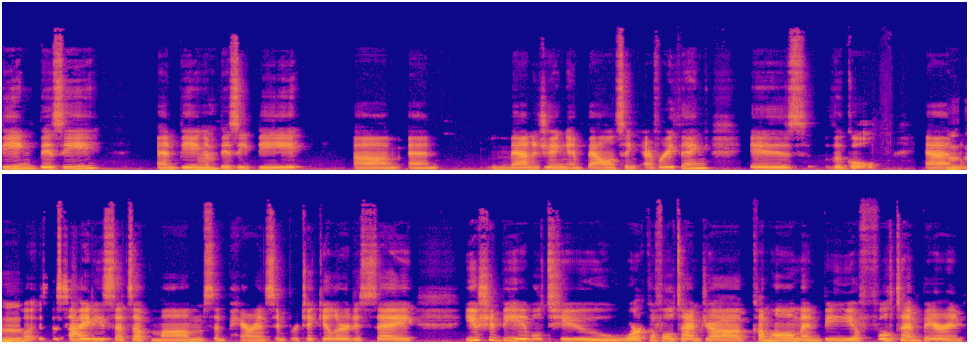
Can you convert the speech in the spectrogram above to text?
being busy and being mm. a hmm. busy bee um, and managing and balancing everything is the goal. And Mm-mm. society sets up moms and parents in particular to say, you should be able to work a full time job, come home and be a full time parent,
